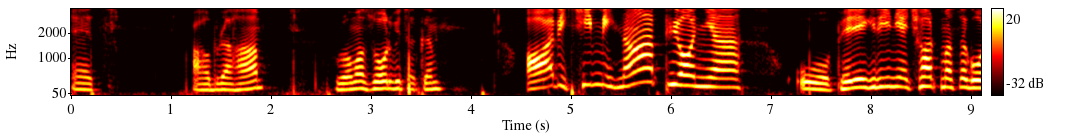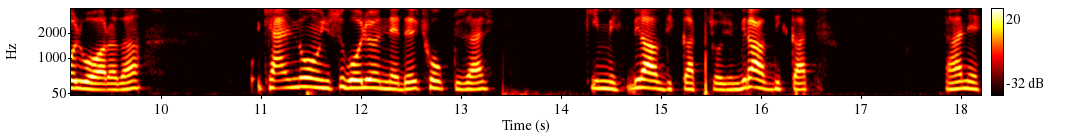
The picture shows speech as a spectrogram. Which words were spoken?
Evet. Abraham. Roma zor bir takım. Abi Kimmih ne yapıyorsun ya? O Pellegrini'ye çarpmasa gol bu arada. Kendi oyuncusu golü önledi. Çok güzel. Kimmih biraz dikkat çocuğum. Biraz dikkat. Yani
